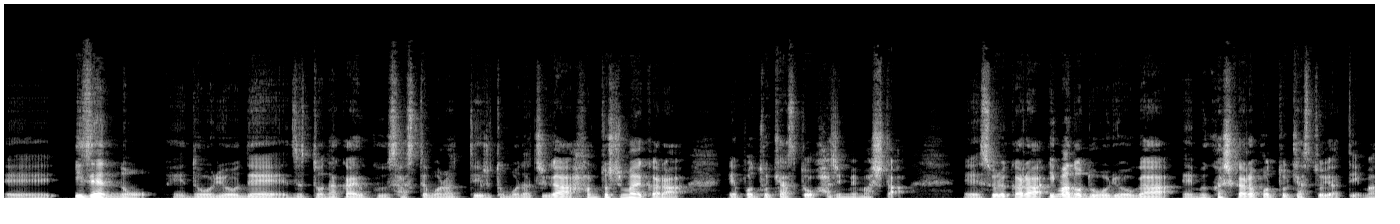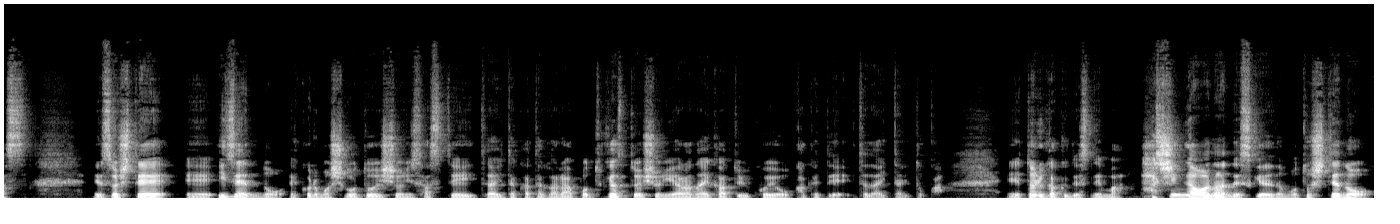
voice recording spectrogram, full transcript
えー以前の同僚でずっと仲良くさせてもらっている友達が半年前からえポッドキャストを始めました。えそれから今の同僚がえ昔からポッドキャストをやっています。えそしてえ以前のえこれも仕事を一緒にさせていただいた方から、ポッドキャストを一緒にやらないかという声をかけていただいたりとか、えとにかくですね、まあ、発信側なんですけれども、としての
